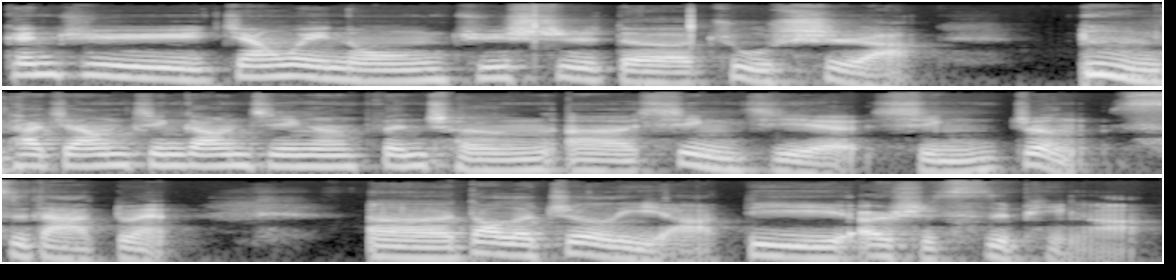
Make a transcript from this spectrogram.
根据姜维农居士的注释啊，他将《金刚经》分成呃信解、行证四大段。呃，到了这里啊，第二十四品啊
